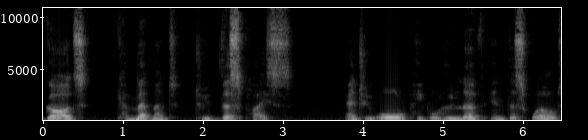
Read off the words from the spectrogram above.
God's commitment to this place and to all people who live in this world.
